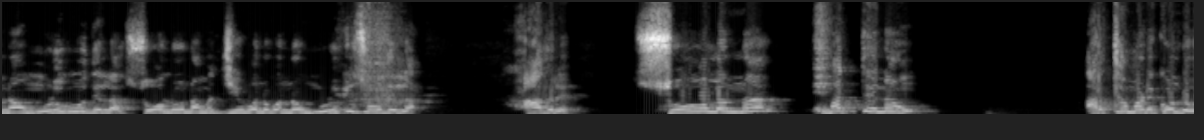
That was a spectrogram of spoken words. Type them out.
ನಾವು ಮುಳುಗುವುದಿಲ್ಲ. ಸೋಲು ನಮ್ಮ ಜೀವನವನ್ನು ಮುಳುಗಿಸುವುದಿಲ್ಲ. ಆದರೆ ಸೋಲನ್ನ ಮತ್ತೆ ನಾವು ಅರ್ಥ ಮಾಡಿಕೊಂಡು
